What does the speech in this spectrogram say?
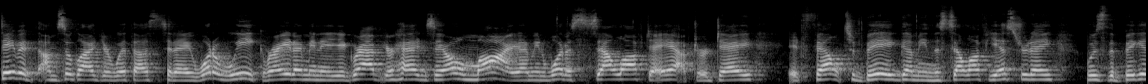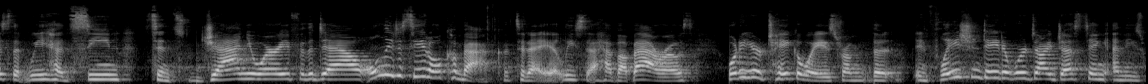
David, I'm so glad you're with us today. What a week, right? I mean, you grab your head and say, oh my, I mean, what a sell off day after day. It felt too big. I mean, the sell off yesterday was the biggest that we had seen since January for the Dow, only to see it all come back today, at least have up arrows. What are your takeaways from the inflation data we're digesting and these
